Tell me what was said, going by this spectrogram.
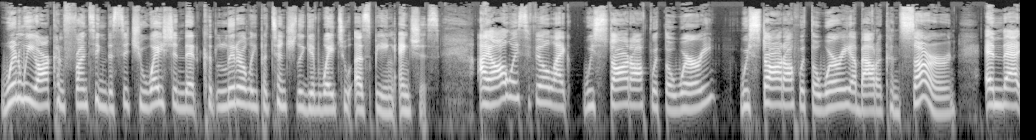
when we are confronting the situation that could literally potentially give way to us being anxious. I always feel like we start off with the worry. We start off with the worry about a concern, and that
